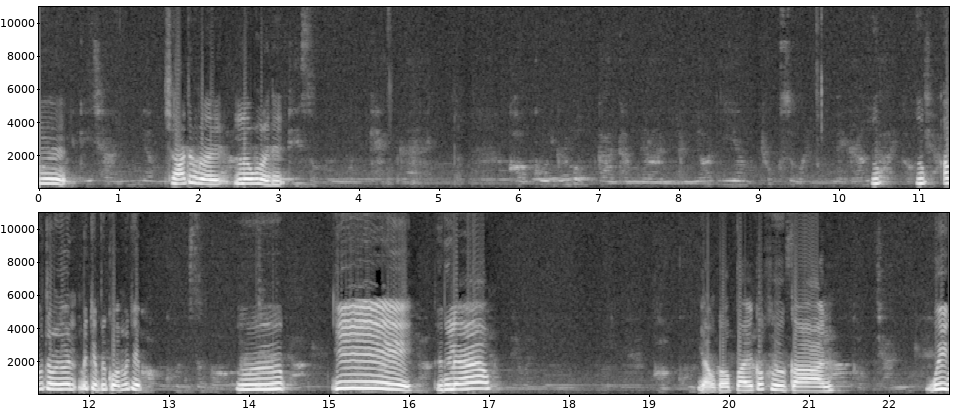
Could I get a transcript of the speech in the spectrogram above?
เย่ช้าจังเลยเร็วหน่อยดิอึ๊บอึ๊บเอาไปจ่ายเงินไม่เก็บดีกว่าไม่เก็บอึ๊บยี่ถึงแล้ว อย่างต่อไปก็คือการ วิ่ง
